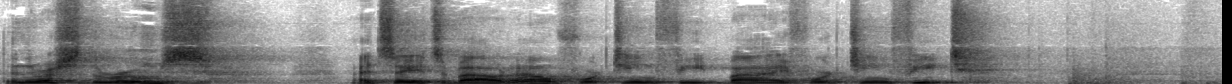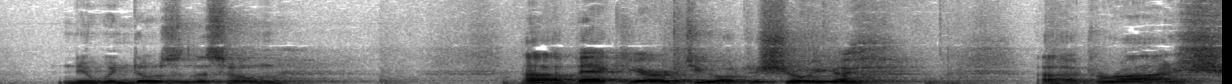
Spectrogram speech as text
than the rest of the rooms. I'd say it's about oh, 14 feet by 14 feet. New windows in this home. Uh, backyard too, I'll just show you. Uh, garage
